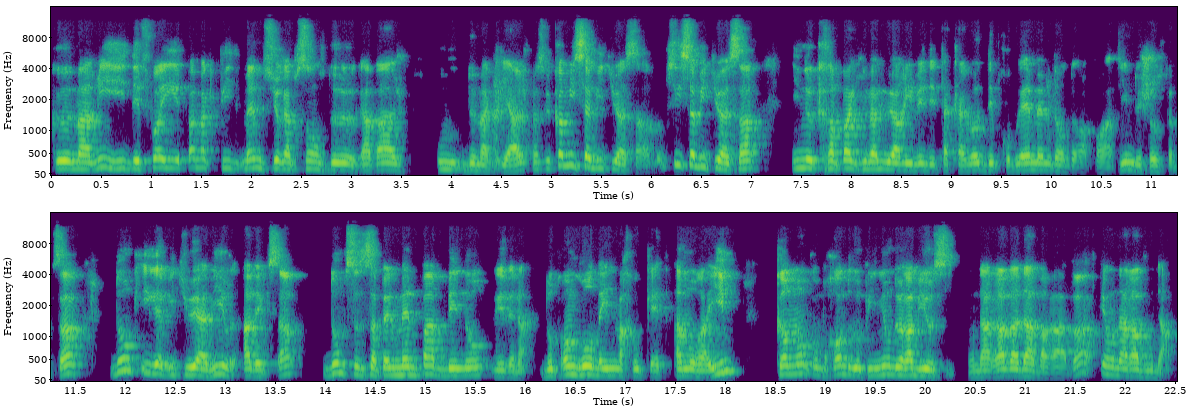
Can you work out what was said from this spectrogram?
que Marie, des fois, il n'est pas macpide, même sur l'absence de lavage ou de maquillage, parce que comme il s'habitue à ça, donc s'il s'habitue à ça, il ne craint pas qu'il va lui arriver des tacalotes, des problèmes, même dans des rapports intimes, des choses comme ça. Donc il est habitué à vivre avec ça. Donc ça ne s'appelle même pas Beno Revena. Donc en gros, on a une marcoquette Amoraïm. Comment comprendre l'opinion de Rabbi aussi? On a Ravada Barava et on a Ravuna.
